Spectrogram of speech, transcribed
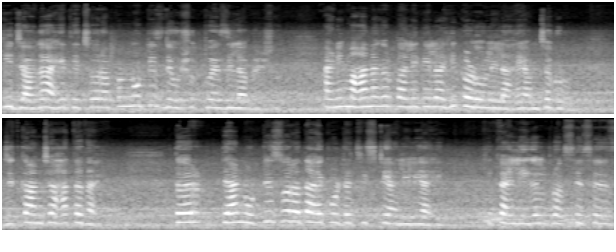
की जागा आहे त्याच्यावर आपण नोटीस देऊ शकतो या जिल्हा परिषद. आणि महानगरपालिकेलाही कळवलेलं आहे आमच्याकडून जितकं आमच्या हातात आहे. तर त्या नोटीसवर आता हायकोर्टाची स्टे आलेली आहे की काही लिगल प्रोसेसेस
